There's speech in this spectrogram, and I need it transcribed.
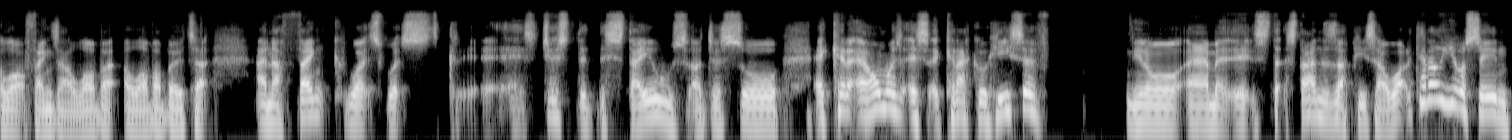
a lot of things I love it. I love about it, and I think what's what's it's just the, the styles are just so it can it almost it's kind of cohesive you know, um, it, it stands as a piece of work. Kind of you were saying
